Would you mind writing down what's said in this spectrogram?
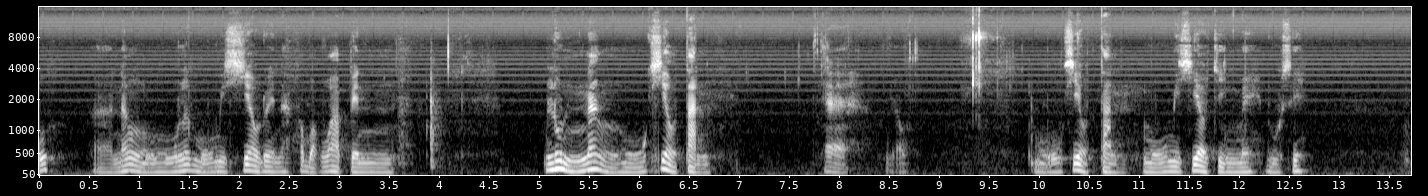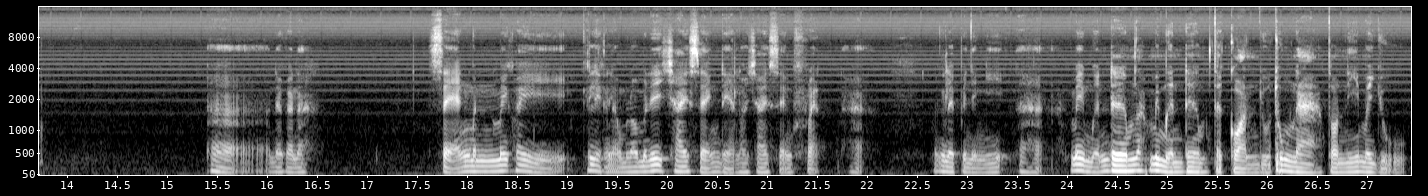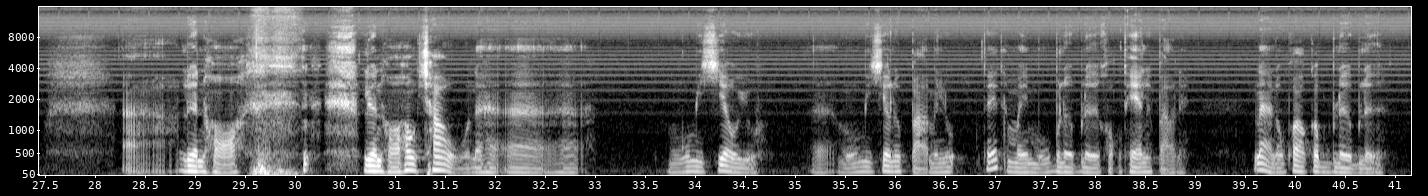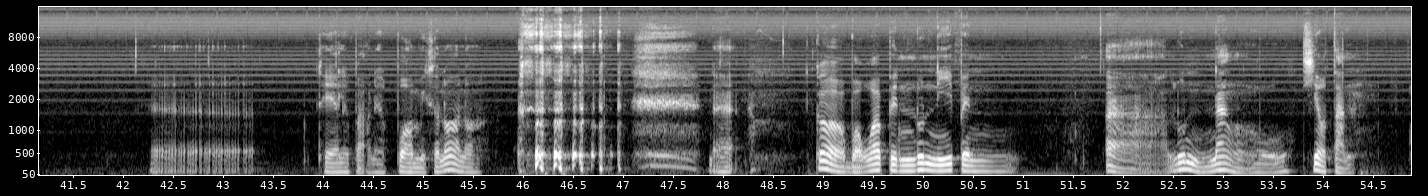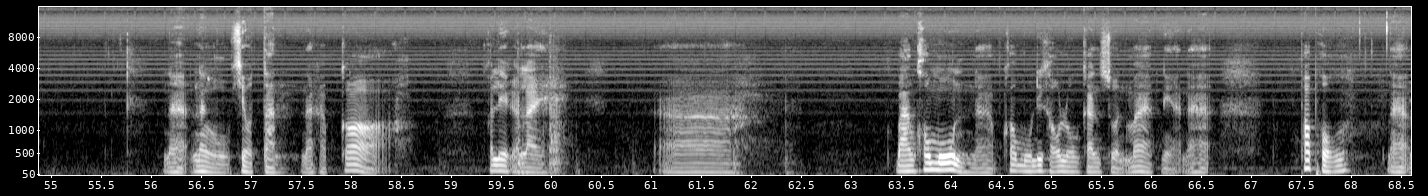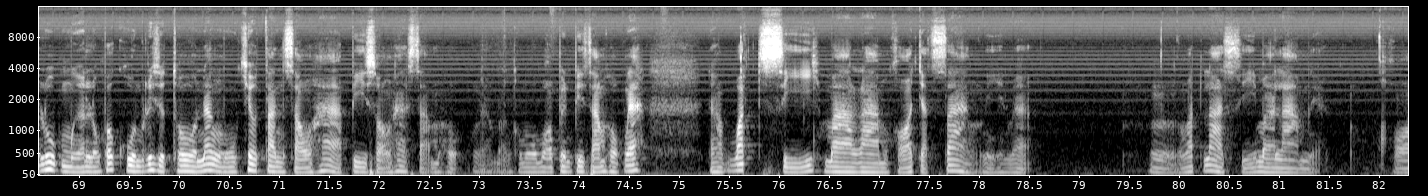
นั่งหมูหมูแล้วหมูมีเขี้ยวด้วยนะเขาบอกว่าเป็นรุ่นนั่งหมูเขี้ยวตันอ่าเดี๋ยวหมูเขี้ยวตัน หมูมีเขี้ยวจริงไหมดูสิ เดี๋ยวกันนะ แสงมันไม่ค่อยเรียกอะไรเราไม่ได้ใช้แสงแดดเราใช้แสงแฟลชนะฮะมันก็เลยเป็นอย่างนี้นะฮะไม่เหมือนเดิมนะไม่เหมือนเดิมแต่ก่อนอยู่ทุ่งนาตอนนี้มาอยู่เรือนหอ เรือนหอห้องเช่านะฮะหมูมีเขี้ยวอยู่หมูมีเขี้ยวหรือเปล่าไม่รู้เอ๊ะทำไมหมูเบลอเบลอของแท้หรือเปล่าเนี่ยหน้าหลวงพ่อก็เบลอเบลอ แท้หรือเปล่าเนี่ยปลอมอีกซะเนอเนาะนะฮะก็บอกว่าเป็นรุ่นนี้เป็นอ่ารุ่นนั่งหมูเขี้ยวตันนะฮะนั่งหมูเขี้ยวตันนะครับ ก็ก็เรียกอะไรอ่าบางข้อมูลนะครับข้อมูลที่เขาลงกันส่วนมากเนี่ยนะฮะพระผง นะรูปเหมือนหลวงพ่อคูณบริสุทธโธนั่งหมูเขี้ยวตันเสาห้าปี 2536นะบางข้อมูลบอกเป็นปี 36 นะนะครับวัดศรีมารามขอจัดสร้างนี่เห็นไหมวัดลาดศรีมารามเนี่ยขอ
